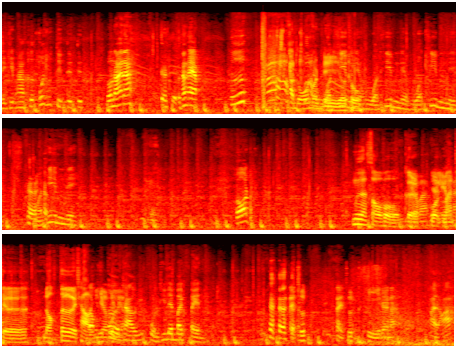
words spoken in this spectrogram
นนี้คลิปห้าเครื่องอุ้ยติดติดติดตรงไหนนะทั้งแอบปึ๊บอะโดนคนดีหัวทิ่ม YouTube เนี่ยหัวทิ่มเนี่ยหัวทิ่มนี่หัวทิ่มนี่รถเมื่อโซโหเกิดวนมาเจอด็อกเตอร์ชาวด็อกญี่เตอปุ่นร์ชาวญี่ปุ่นที่เล่นไม่เป็นใส่ชุดใส่ชุดขี่ด้วยนะไปแล้ว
